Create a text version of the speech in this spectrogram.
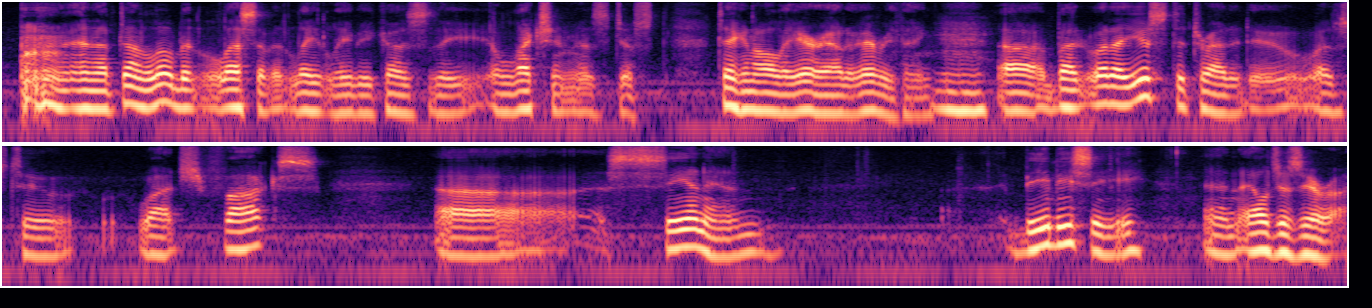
and I've done a little bit less of it lately because the election has just taken all the air out of everything. Mhm. Uh, but what I used to try to do was to watch Fox, uh, CNN, BBC, and Al Jazeera,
